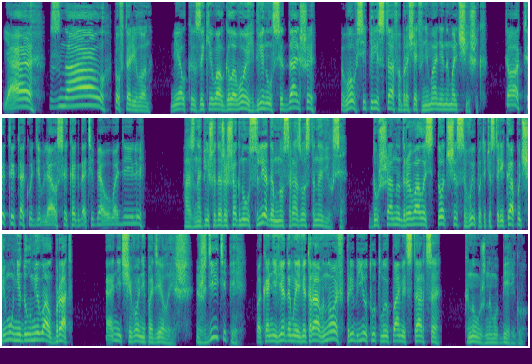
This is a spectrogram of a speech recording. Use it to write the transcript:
«Я знал», — повторил он, мелко закивал головой и двинулся дальше, вовсе перестав обращать внимание на мальчишек. «То-то ты так удивлялся, когда тебя уводили!» Азнапиша даже шагнул следом, но сразу остановился. Душа надрывалась тотчас выпытать у старика, почему недоумевал брат. А ничего не поделаешь. Жди теперь, пока неведомые ветра вновь прибьют утлую память старца к нужному берегу.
